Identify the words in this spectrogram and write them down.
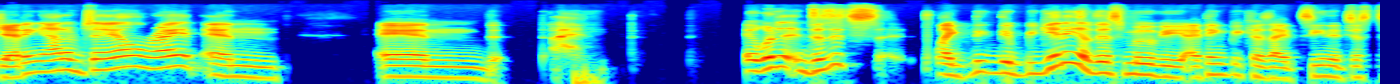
getting out of jail, right? And and it would does it like the, the, beginning of this movie i think because i'd seen it just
